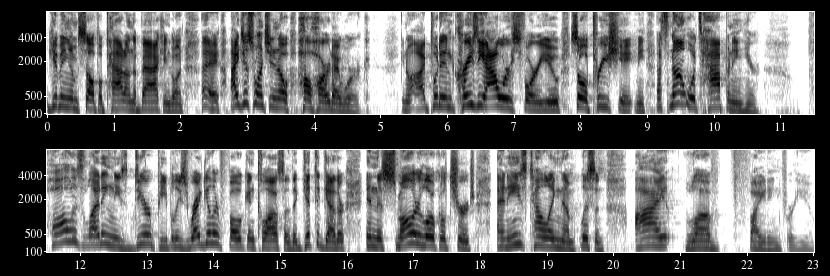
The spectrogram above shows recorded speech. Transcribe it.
giving himself a pat on the back and going, Hey, I just want you to know how hard I work. You know, I put in crazy hours for you, so appreciate me. That's not what's happening here. Paul is letting these dear people, these regular folk in Colossae that get together in this smaller local church, and he's telling them, listen, I love fighting for you.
